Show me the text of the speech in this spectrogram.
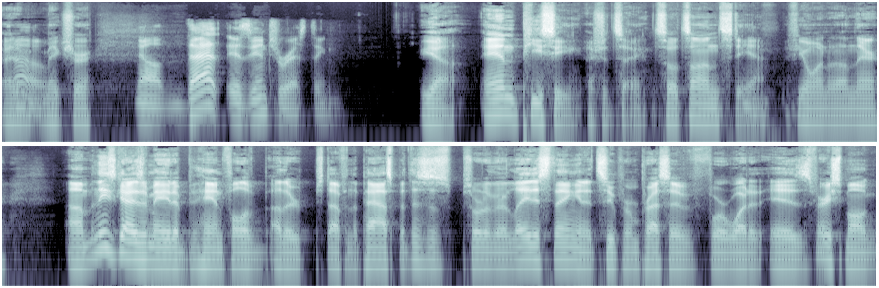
I didn't Oh. make sure. Now that is interesting. Yeah, and PC, I should say. So it's on Steam Yeah. if you want it on there. Um, and these guys have made a handful of other stuff in the past, but this is sort of their latest thing, and it's super impressive for what it is. Very small,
